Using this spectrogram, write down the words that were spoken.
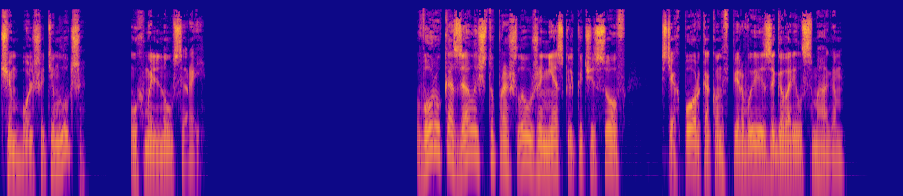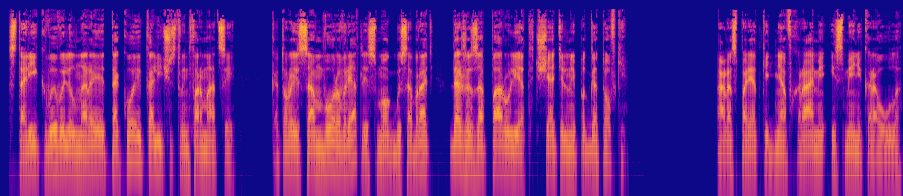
Чем больше, тем лучше, — ухмыльнулся Рэй. Вору казалось, что прошло уже несколько часов с тех пор, как он впервые заговорил с магом. Старик вывалил на Рея такое количество информации, которое сам вор вряд ли смог бы собрать даже за пару лет тщательной подготовки. О распорядке дня в храме и смене караула,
